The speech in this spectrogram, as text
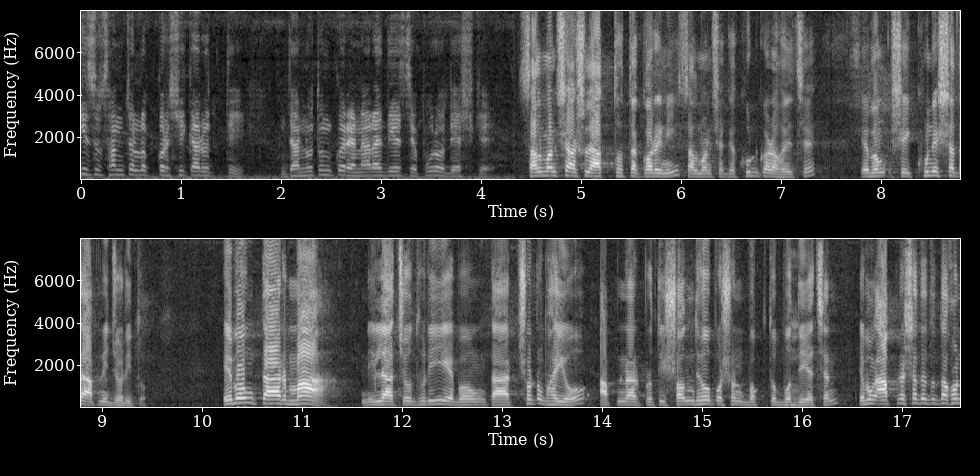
কিছু চাঞ্চল্যকর স্বীকারোক্তি যা নতুন করে নাড়া দিয়েছে পুরো দেশকে। সালমান শাহ আসলে আত্মহত্যা করেনি সালমান শাহকে খুন করা হয়েছে এবং সেই খুনের সাথে আপনি জড়িত। এবং তার মা নীলা চৌধুরী এবং তার ছোট ভাইও আপনার প্রতি সন্দেহ পোষণ বক্তব্য দিয়েছেন এবং আপনার সাথে তো তখন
